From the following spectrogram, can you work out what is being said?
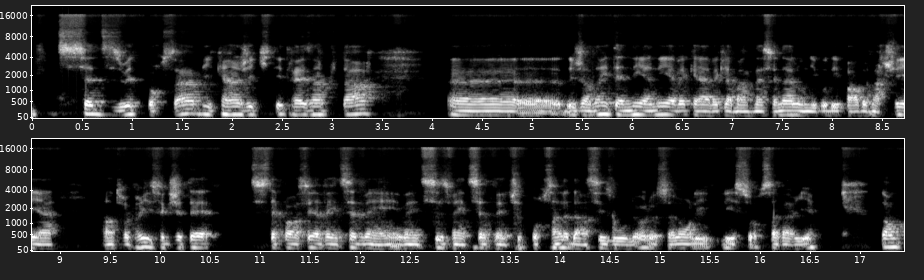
17-18% Puis quand j'ai quitté 13 ans plus tard, euh, Desjardins était né à nez avec, avec la Banque nationale au niveau des parts de marché à entreprise. Fait que j'étais c'était passé à 27, 20, 26, 27, 28 là, dans ces eaux-là, selon les, les, sources, ça variait. Donc,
